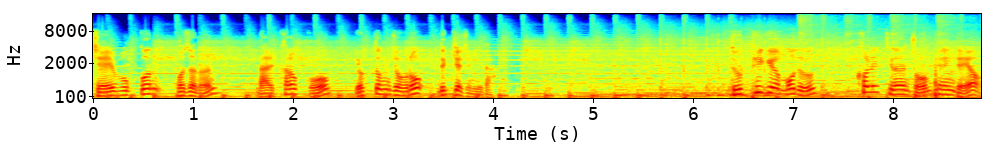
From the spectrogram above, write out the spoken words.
제일복권 버전은 날카롭고 역동적으로 느껴집니다. 두 피규어 모두 퀄리티는 좋은 편인데요.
